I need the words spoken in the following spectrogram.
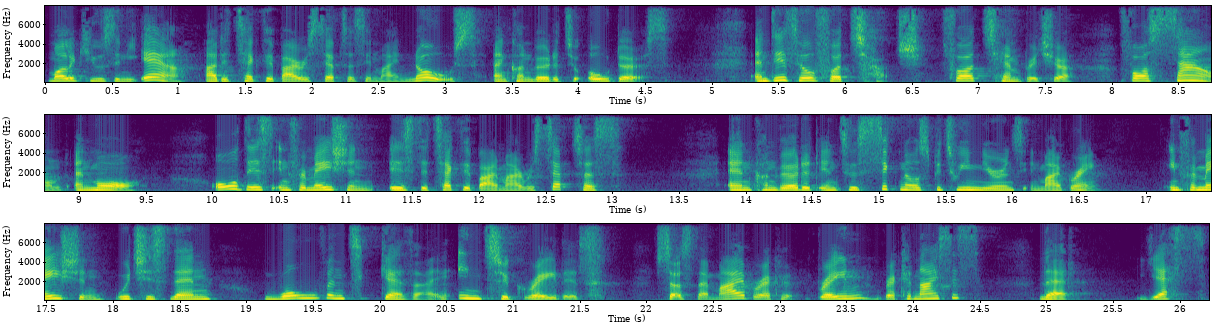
Molecules in the air are detected by receptors in my nose and converted to odors. And ditto for touch, for temperature, for sound, and more. All this information is detected by my receptors and converted into signals between neurons in my brain. Information which is then woven together and integrated such that my brain recognizes that, yes,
